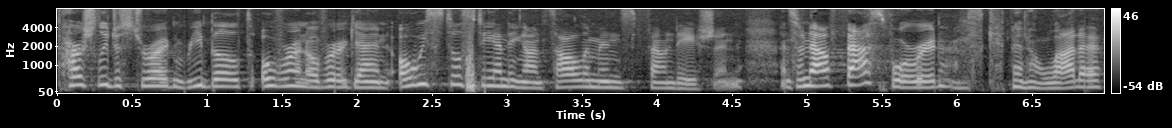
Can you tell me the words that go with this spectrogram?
partially destroyed and rebuilt over and over again, always still standing on Solomon's foundation. And so now, fast forward, I'm skipping a lot of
